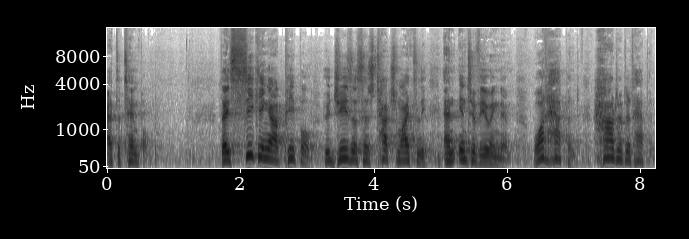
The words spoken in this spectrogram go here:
at the temple. They're seeking out people who Jesus has touched mightily and interviewing them. What happened? How did it happen?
